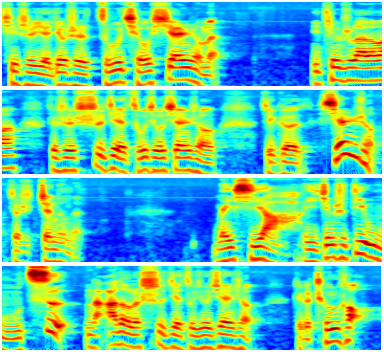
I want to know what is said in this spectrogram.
其实也就是足球先生们。你听出来了吗？就是世界足球先生，这个先生就是 gentleman。梅西啊，已经是第五次拿到了世界足球先生这个称号。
